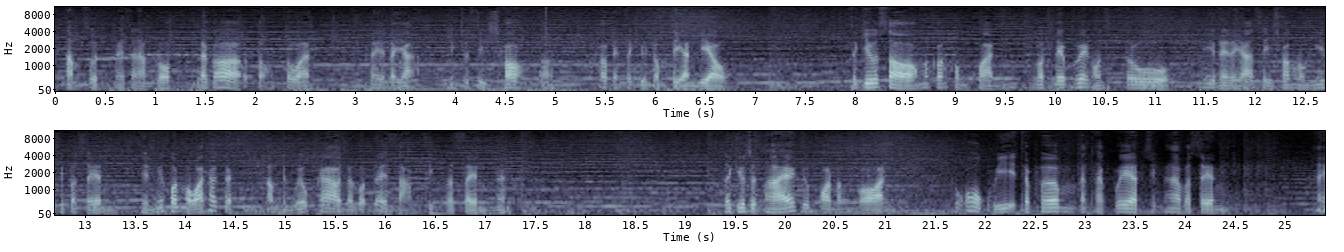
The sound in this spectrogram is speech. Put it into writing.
ทต่ำสุดในสนามรบ แล้วก็ 2 ตัวในระยะ 1.4 ช่องเนาะก็เป็นสกิลโจมตีอันเดียว สกิล 2 มังกรข่มขวัญลดเดฟเวทของศัตรูที่อยู่ในระยะ 4 ช่องลง 20%เห็นมีคนบอกว่าถ้าเกิดทำถึงเวล 9 จะลดได้ 30%นะสกิลสุดท้ายก็คือพรมังกร ทุก 6 วิจะเพิ่ม Attack เวท 15%ให้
